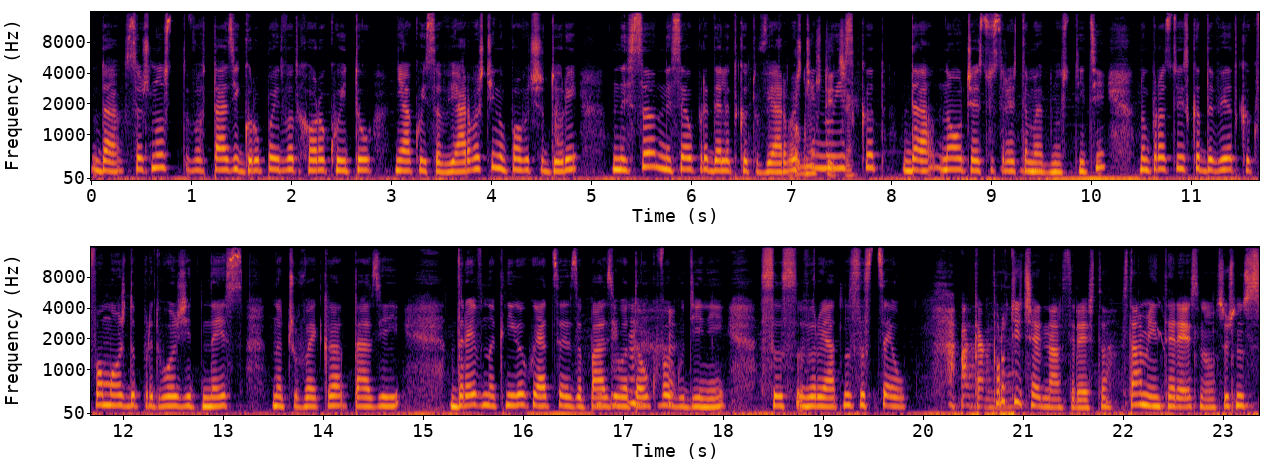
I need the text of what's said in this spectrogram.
да. Всъщност в тази група идват хора, които някои са вярващи, но повече дори не са, не се определят като вярващи, но Агностици. искат. Да, много често срещаме агностици, но просто искат да видят какво може да предложи днес на човека тази древна книга, която се е запазила толкова години, с, вероятно с цел. А как протича една среща? Стана ми интересно. Всъщност,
